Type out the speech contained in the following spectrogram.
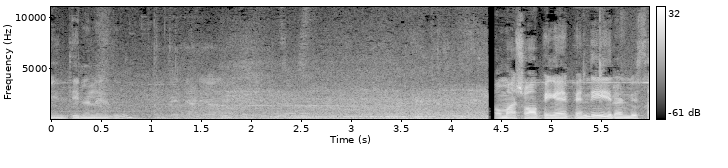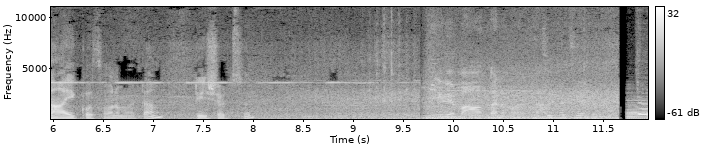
ఏం తినలేదు. మా షాపింగ్ అయిపోయింది. ఈ రెండు సాయి కోసం అనమాట టీ షర్ట్స్ ఇవే మాకు అనమాట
